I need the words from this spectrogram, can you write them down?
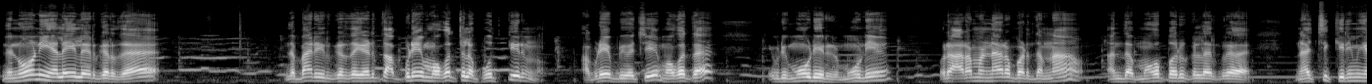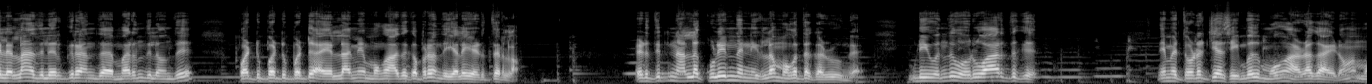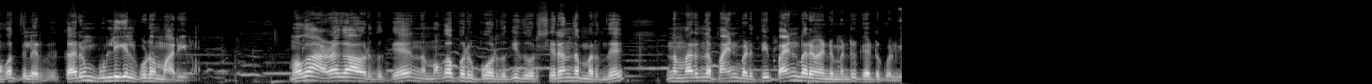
இந்த நோனி இலையில இருக்கிறத இந்த மாதிரி இருக்கிறத எடுத்து அப்படியே முகத்தில் பொத்திடணும் அப்படியே இப்படி வச்சு முகத்தை இப்படி மூடிடு மூடி ஒரு அரை மணி நேரம் படுத்தோம்னா அந்த முகப்பருக்களில் இருக்கிற நச்சு கிருமிகள் எல்லாம் அதில் இருக்கிற அந்த மருந்தில் வந்து பட்டு பட்டு பட்டு எல்லாமே முகம் அதுக்கப்புறம் அந்த இலையை எடுத்துடலாம். எடுத்துகிட்டு நல்ல குளிர்ந்த நீரில் முகத்தை கழுவுங்க. இப்படி வந்து ஒரு வாரத்துக்கு இதேமாதிரி தொடர்ச்சியாக செய்யும்போது முகம் அழகாயிடும். முகத்தில் இருக்க கரும்புள்ளிகள் கூட மாறிடும் முகம் அழகாகிறதுக்கு இந்த முகப்பரு போகிறதுக்கு இது ஒரு சிறந்த மருந்து. இந்த மருந்தை பயன்படுத்தி பயன்பெற வேண்டும் என்று கேட்டுக்கொள்கிறேன்.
